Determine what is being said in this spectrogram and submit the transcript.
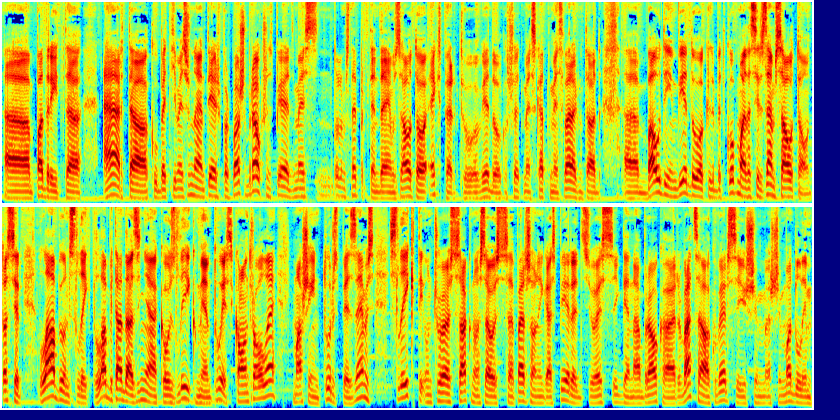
padarīt ērtāku, bet, ja mēs runājam tieši par pašu braukšanas pieredzi, mēs, protams, nepretendējam uz auto ekspertu viedokli. Šeit mēs mēs skatāmies vairāk no tāda uh, baudījuma viedokļa, bet kopumā tas ir zems auto. Tas ir labi un slikti. Labi tādā ziņā, ka uz līkumiem tu esi kontrolē, mašīna turas pie zemes, slikti, un to es saku no savas personīgās pieredzes, jo es ikdienā braukāju ar vecāku versiju šim, šim modelim.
